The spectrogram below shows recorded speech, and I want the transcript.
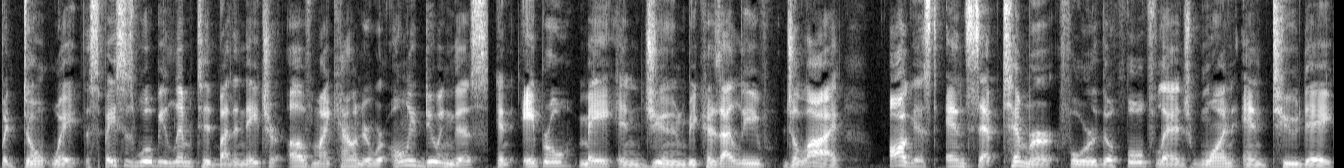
But don't wait. The spaces will be limited by the nature of my calendar. We're only doing this in April, May, and June because I leave July, August, and September for the full fledged one and two day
